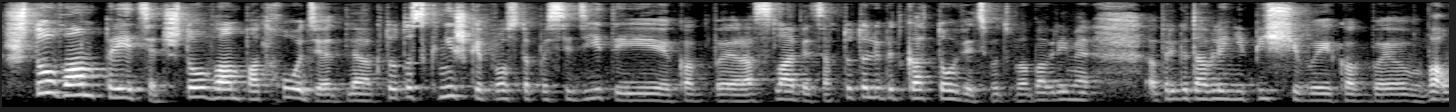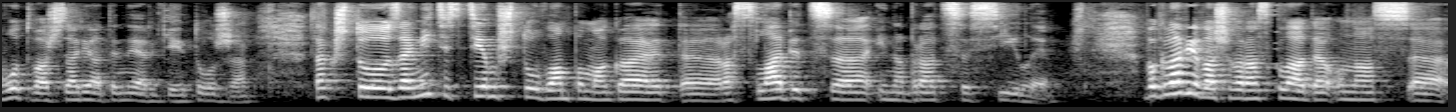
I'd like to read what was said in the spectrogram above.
Что вам претит, что вам подходит? для Кто-то с книжкой просто посидит и как бы расслабится, а кто-то любит готовить, вот во время приготовления пищи как бы, вот ваш заряд энергии тоже. Так что займитесь тем, тем, что вам помогает э, расслабиться и набраться силы. Во главе вашего расклада у нас э,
